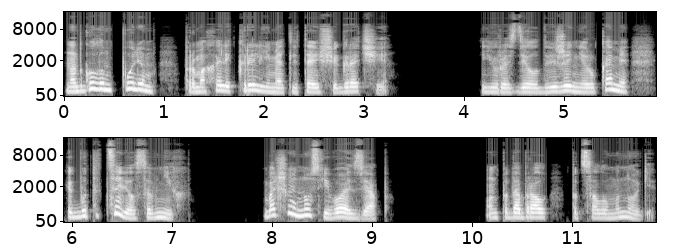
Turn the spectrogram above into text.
Над голым полем промахали крыльями отлетающие грачи. Юра сделал движение руками, как будто целился в них. Большой нос его озяб. Он подобрал под солому ноги.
